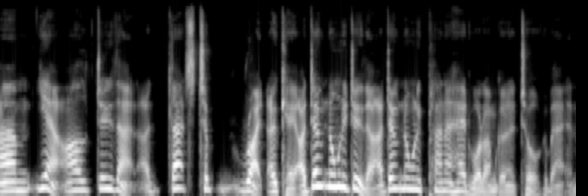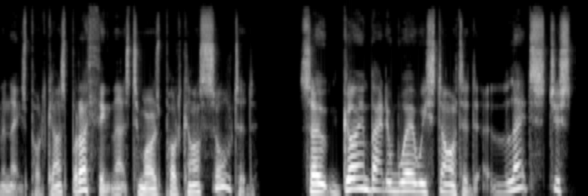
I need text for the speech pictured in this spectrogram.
Um, yeah, I'll do that. Uh, that's to right. Okay, I don't normally do that. I don't normally plan ahead what I'm going to talk about in the next podcast, but I think that's tomorrow's podcast sorted. So, going back to where we started, let's just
